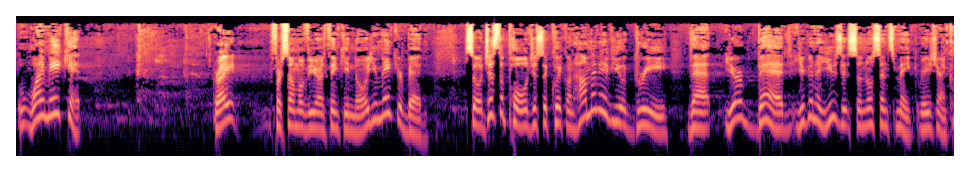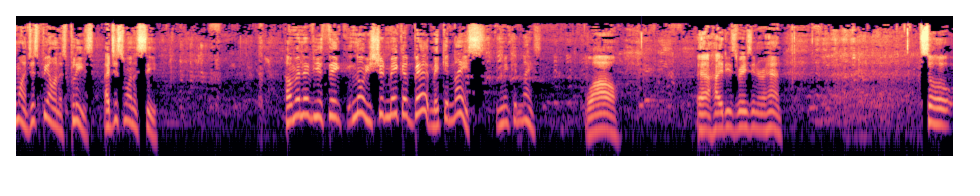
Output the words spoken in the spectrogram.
Why make it? Right? For some of you are thinking no you make your bed so just a poll just a quick one how many of you agree that your bed you're gonna use it so no sense make raise your hand come on just be honest please I just want to see how many of you think, no, you should make a bed, make it nice, make it nice? Wow. Yeah, Heidi's raising her hand. So,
